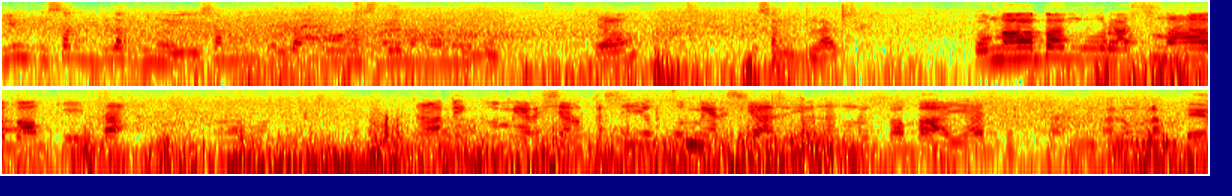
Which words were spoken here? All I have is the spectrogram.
Yung isang vlog mo eh, isang ilang oras din ang ano no? Yung, Isang vlog. kung mahabang oras, mahaba ang kita. Maraming commercial kasi yung commercial, yun ang nagbabayad. Anong number?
